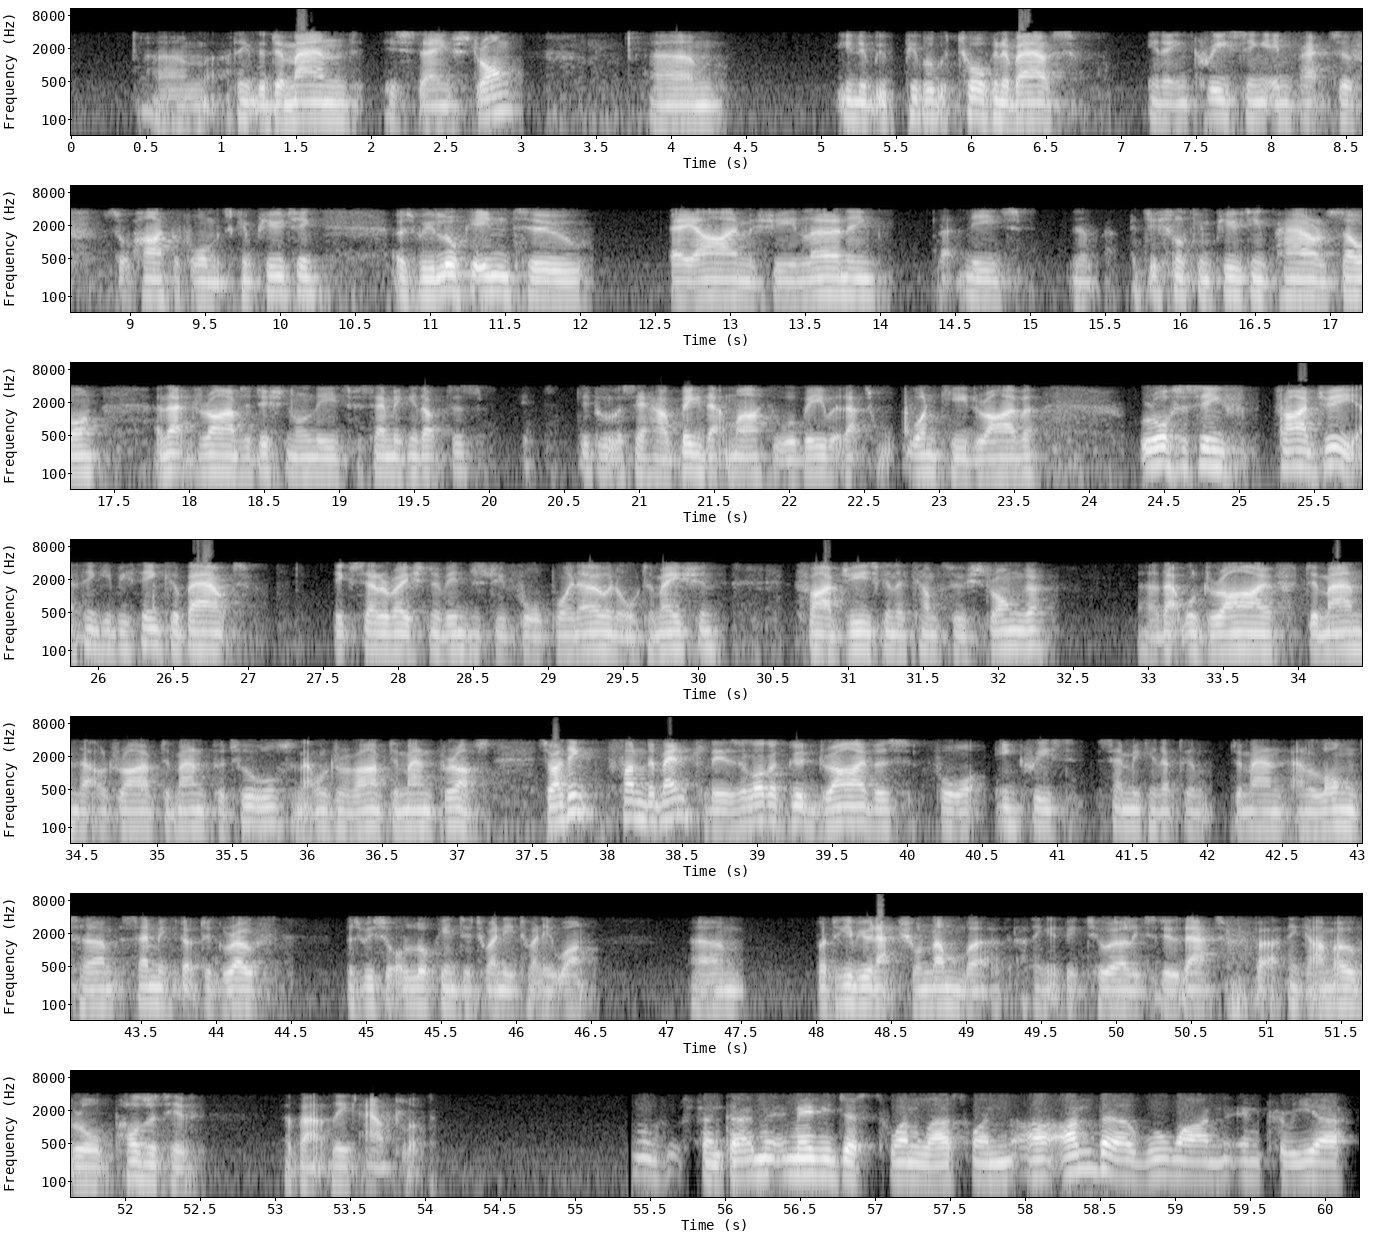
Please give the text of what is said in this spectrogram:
Um, I think the demand is staying strong. Um, You know, people were talking about, you know, increasing impact of sort of high-performance computing. As we look into AI machine learning, that needs, you know, additional computing power and so on, and that drives additional needs for semiconductors. It's difficult to say how big that market will be, but that's one key driver. We're also seeing 5G. I think if you think about the acceleration of Industry 4.0 and automation, 5G is gonna come through stronger. Uh, that will drive demand, that will drive demand for tools, and that will drive demand for us. So I think fundamentally, there's a lot of good drivers for increased semiconductor demand and long-term semiconductor growth as we sort of look into 2021. Um, but To give you an actual number, I think it'd be too early to do that. But I think I'm overall positive about the outlook. Maybe just one last one. Uh, on the Wuhan in Korea,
